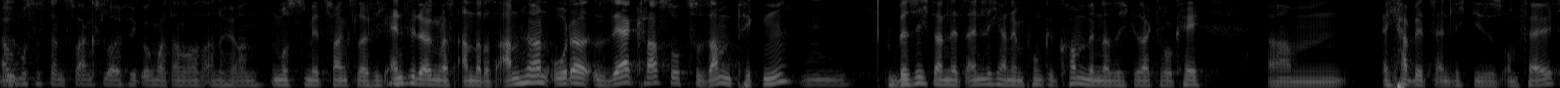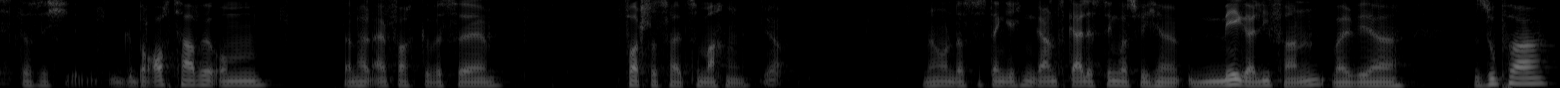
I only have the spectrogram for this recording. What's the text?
Aber musst du dann zwangsläufig irgendwas anderes anhören? musste mir zwangsläufig entweder irgendwas anderes anhören oder sehr krass so zusammenpicken, bis ich dann letztendlich an den Punkt gekommen bin, dass ich gesagt habe, okay, ähm, ich habe jetzt endlich dieses Umfeld, das ich gebraucht habe, um dann halt einfach gewisse Fortschritte halt zu machen. Ja. Ne, und das ist, denke ich, ein ganz geiles Ding, was wir hier mega liefern, weil wir super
